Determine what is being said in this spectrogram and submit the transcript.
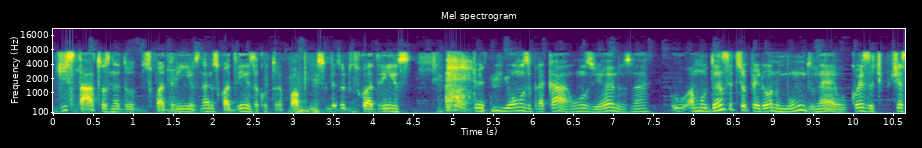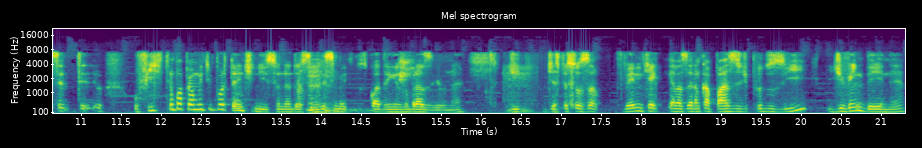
de status, né, do- dos quadrinhos, né, nos quadrinhos da cultura pop, mas sobretudo dos quadrinhos, de 2011 para cá, 11 anos, né? O- a mudança que se operou no mundo, né? O coisa tipo tinha ser, o FIT tem um papel muito importante nisso, né? Desse Uhum. crescimento dos quadrinhos no Brasil, né? De, de as pessoas verem que elas eram capazes de produzir e de vender, né?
